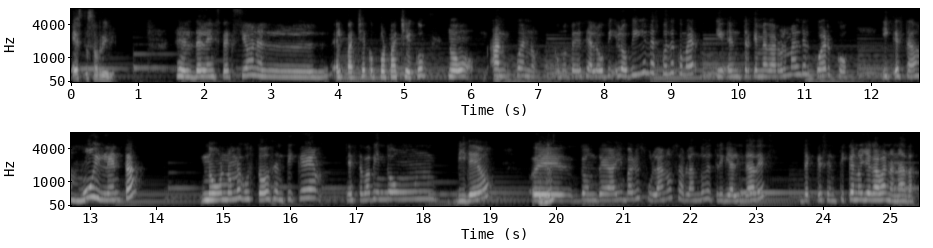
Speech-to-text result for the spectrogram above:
esto es horrible? El de la inspección, el, el Pacheco, por Pacheco, no, bueno, como te decía, lo vi, lo vi después de comer y entre que me agarró el mal del puerco y que estaba muy lenta, no, no me gustó, sentí que estaba viendo un video eh, donde hay varios fulanos hablando de trivialidades, de que sentí que no llegaban a nada.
